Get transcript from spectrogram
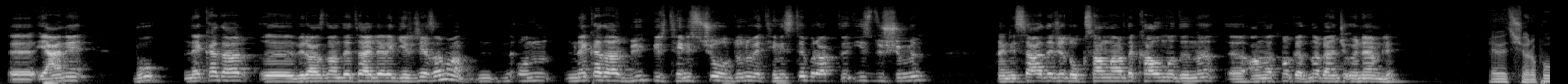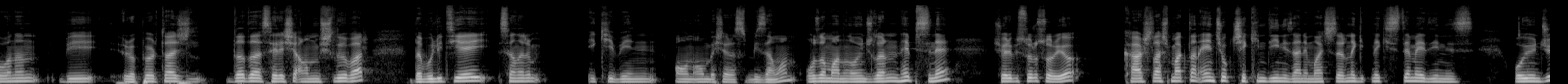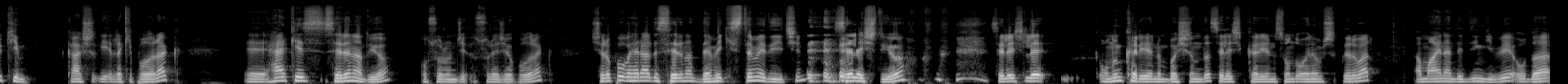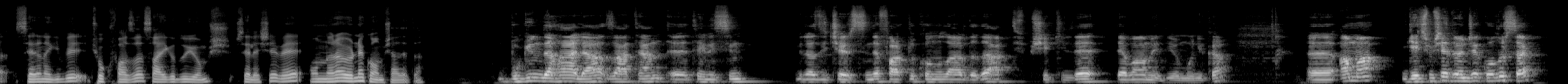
E, yani bu ne kadar e, birazdan detaylara gireceğiz ama onun ne kadar büyük bir tenisçi olduğunu ve teniste bıraktığı iz düşümün hani sadece 90'larda kalmadığını e, anlatmak adına bence önemli. Evet Sharapova'nın bir röportajda da Seleş'i almışlığı var. WTA sanırım 2010-15 arası bir zaman. O zamanın oyuncularının hepsine şöyle bir soru soruyor. Karşılaşmaktan en çok çekindiğiniz hani maçlarına gitmek istemediğiniz oyuncu kim? karşı rakip olarak. E, herkes Serena diyor o sorun soruya cevap olarak. Sharapova herhalde Serena demek istemediği için Seleş diyor. Seleş'le onun kariyerinin başında, Seleş'in kariyerinin sonunda oynamışlıkları var. Ama aynen dediğin gibi o da Serena gibi çok fazla saygı duyuyormuş Seleş'e ve onlara örnek olmuş adeta. Bugün de hala zaten e, tenisin biraz içerisinde farklı konularda da aktif bir şekilde devam ediyor Monika. E, ama geçmişe dönecek olursak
